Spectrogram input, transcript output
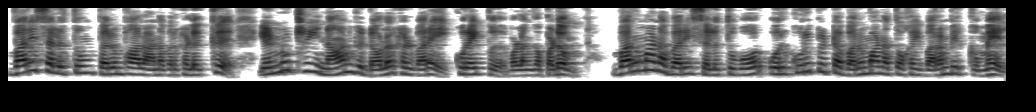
வரி செலுத்தும் பெரும்பாலானவர்களுக்கு எண்ணூற்றி நான்கு டாலர்கள் வரை குறைப்பு வழங்கப்படும். வருமான வரி செலுத்துவோர் ஒரு குறிப்பிட்ட வருமான தொகை வரம்பிற்கு மேல்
